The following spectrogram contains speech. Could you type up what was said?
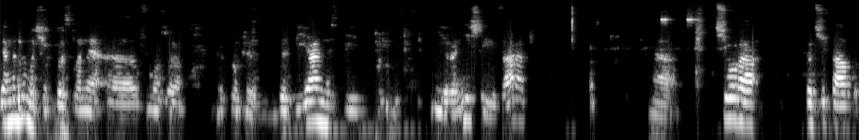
Я не думаю, що хтось мене зможе викликати в бездіяльності і раніше, і зараз. Вчора прочитав,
